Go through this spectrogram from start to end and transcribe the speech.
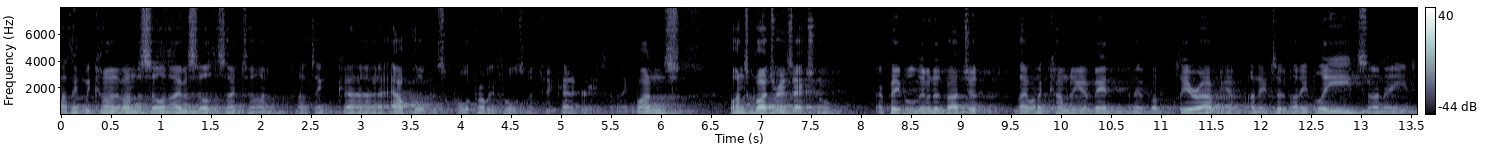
I think we kind of undersell and oversell at the same time. I think uh, our corporate support probably falls into two categories. I think one's, one's quite transactional, are people limited budget, they want to come to the event and they've got clear, you know, I need to, I need leads, I need,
